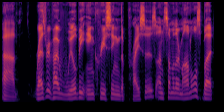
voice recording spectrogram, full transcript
Uh, Raspberry Pi will be increasing the prices on some of their models, but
